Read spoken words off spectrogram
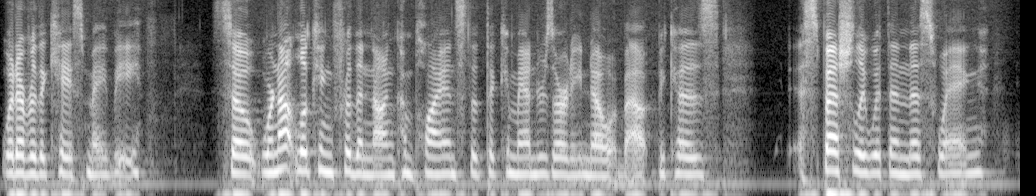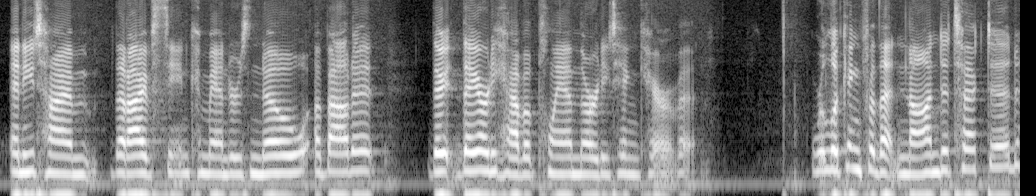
whatever the case may be. So we're not looking for the noncompliance that the commanders already know about because, especially within this wing, anytime that I've seen commanders know about it, they, they already have a plan, they're already taking care of it. We're looking for that non detected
